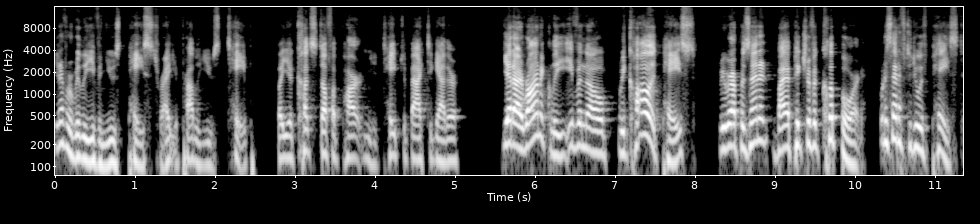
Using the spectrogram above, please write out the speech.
you never really even used paste, right? You probably used tape, but you cut stuff apart and you taped it back together. Yet, ironically, even though we call it paste, we represent it by a picture of a clipboard. What does that have to do with paste?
